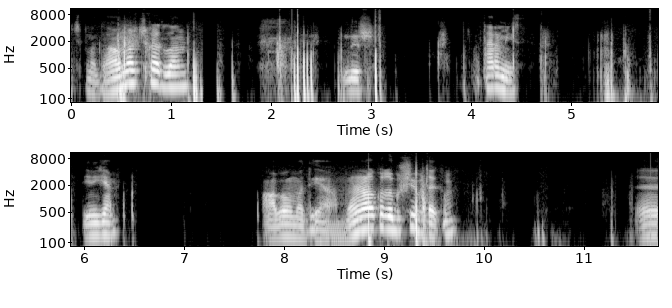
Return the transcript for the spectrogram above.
O. Ha çıkmadı. Ha onlar çıkardı lan. Dur. Atar mıyız? Deneyeceğim. Abi olmadı ya. Monaco da güçlü bir takım. Ee,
